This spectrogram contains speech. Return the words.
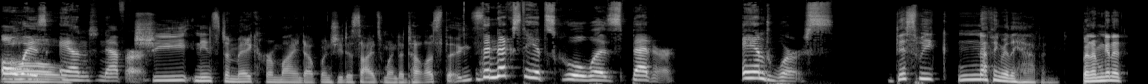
Always Oh. and never. She needs to make her mind up when she decides when to tell us things. The next day at school was better and worse. This week, nothing really happened, but I'm going to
